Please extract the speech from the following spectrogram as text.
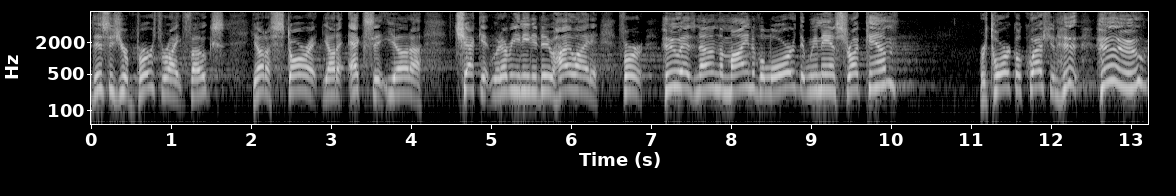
This is your birthright, folks. You ought to star it, you ought to exit, you ought to check it, whatever you need to do, highlight it. For who has known the mind of the Lord that we may instruct him? Rhetorical question. Who, who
